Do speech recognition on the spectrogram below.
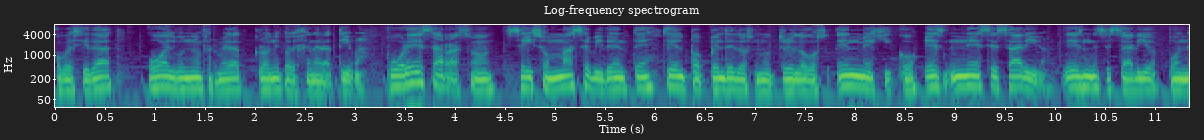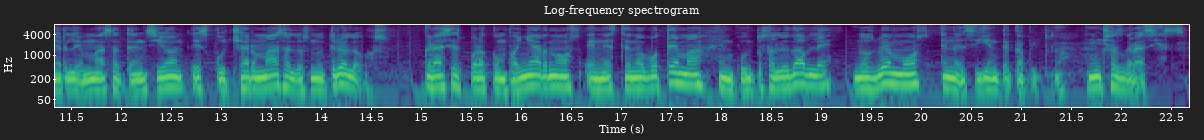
obesidad o alguna enfermedad crónico-degenerativa. Por esa razón, se hizo más evidente que el papel de los nutriólogos en México es necesario. Es necesario ponerle más atención, escuchar más a los nutriólogos. Gracias por acompañarnos en este nuevo tema en Punto Saludable. Nos vemos en el siguiente capítulo. Muchas gracias.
